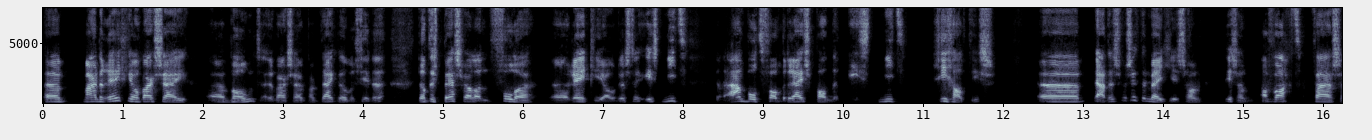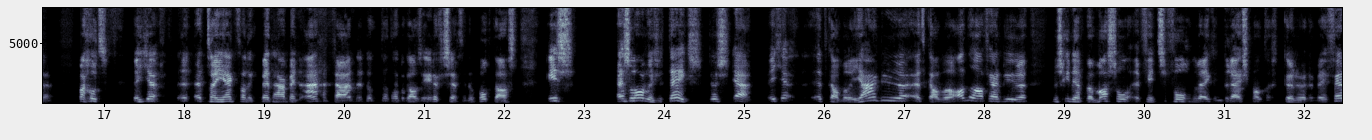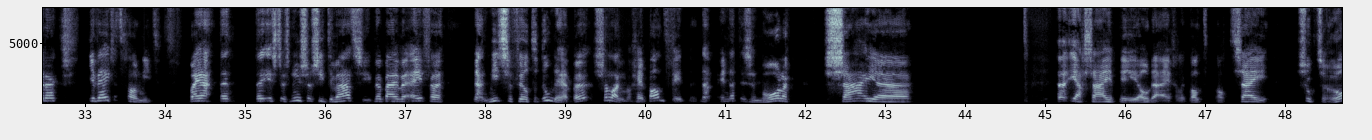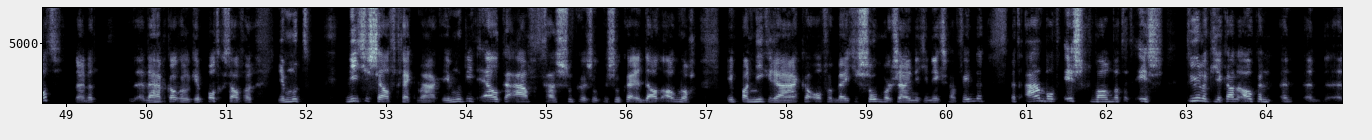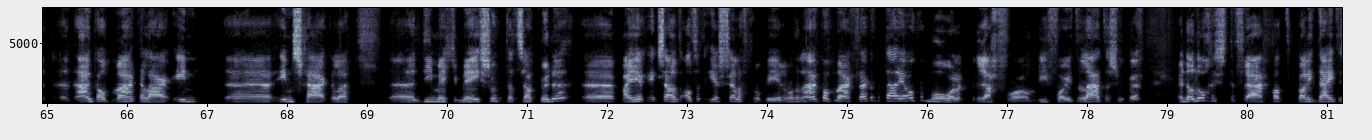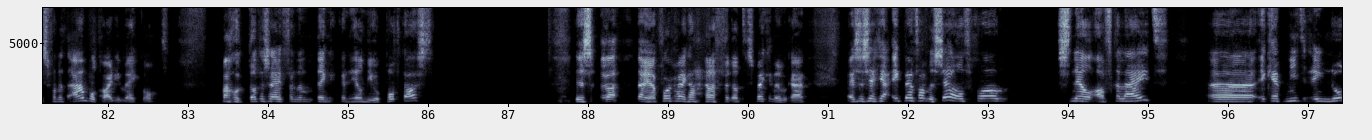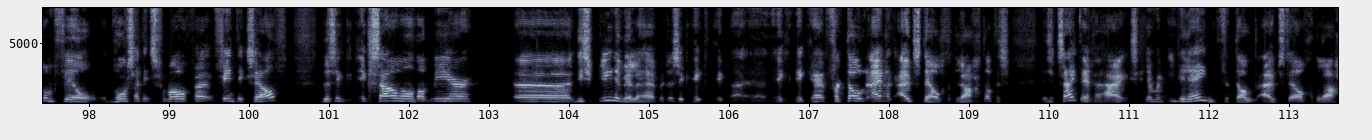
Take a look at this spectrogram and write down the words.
Uh, maar de regio waar zij woont en waar zij een praktijk wil beginnen, dat is best wel een volle regio. Dus er is niet, het aanbod van bedrijfspanden is niet gigantisch. Uh, ja, dus we zitten een beetje in zo'n, afwachtfase. Maar goed, weet je, het traject wat ik met haar ben aangegaan, en dat, dat heb ik al eens eerder gezegd in de podcast, is as long as it takes. Dus ja, weet je, het kan wel een jaar duren, het kan wel anderhalf jaar duren. Misschien hebben we mazzel en vindt ze volgende week een bedrijfspand en kunnen we ermee verder. Je weet het gewoon niet. Maar ja, er is dus nu zo'n situatie waarbij we even nou, niet zoveel te doen hebben, zolang we geen pand vinden. Nou, en dat is een behoorlijk saaie, uh, ja, saaie periode eigenlijk. Want, want zij zoekt ze rot. Nou, dat, daar heb ik ook al een keer een podcast over. Je moet niet jezelf gek maken. Je moet niet elke avond gaan zoeken, zoeken, zoeken. En dan ook nog in paniek raken. Of een beetje somber zijn dat je niks kan vinden. Het aanbod is gewoon wat het is. Tuurlijk, je kan ook een, een, een, een aankoopmakelaar in, uh, inschakelen. Uh, die met je meezoekt. Dat zou kunnen. Uh, maar je, ik zou het altijd eerst zelf proberen. Want een aankoopmakelaar, daar betaal je ook een behoorlijk bedrag voor om die voor je te laten zoeken. En dan nog eens de vraag wat de kwaliteit is van het aanbod waar die mee komt. Maar goed, dat is even een, denk ik een heel nieuwe podcast. Dus, nou ja, vorige week hadden we dat gesprek met elkaar. En ze zegt, ja, ik ben van mezelf gewoon snel afgeleid. Uh, ik heb niet enorm veel doorzettingsvermogen, vind ik zelf. Dus ik, ik zou wel wat meer uh, discipline willen hebben. Dus ik, ik, ik, uh, ik, ik vertoon eigenlijk uitstelgedrag. Dat is, dus ik zei tegen haar, zeg, ja, maar iedereen vertoont uitstelgedrag.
